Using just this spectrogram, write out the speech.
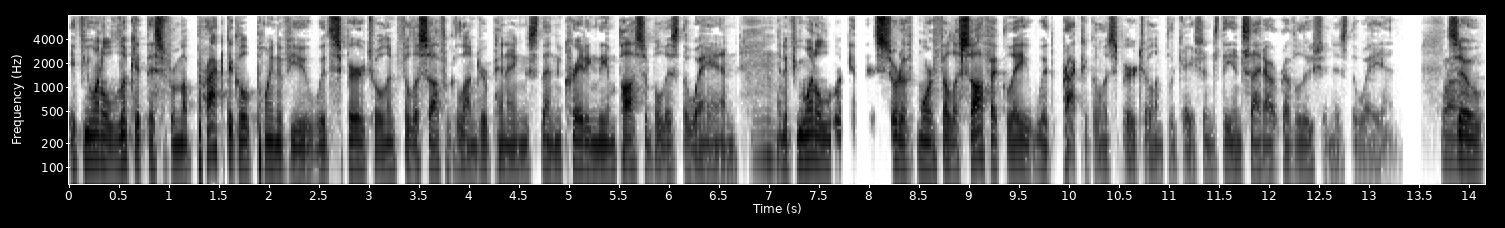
If you want to look at this from a practical point of view with spiritual and philosophical underpinnings, then creating the impossible is the way in. Mm. And if you want to look at this sort of more philosophically with practical and spiritual implications, the inside out revolution is the way in. Wow. So,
